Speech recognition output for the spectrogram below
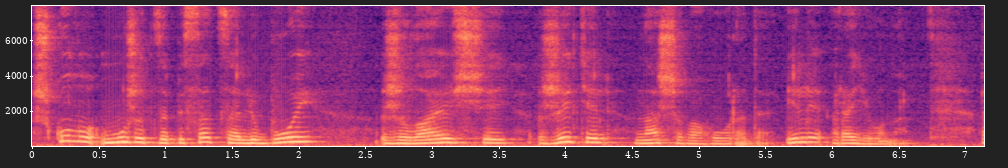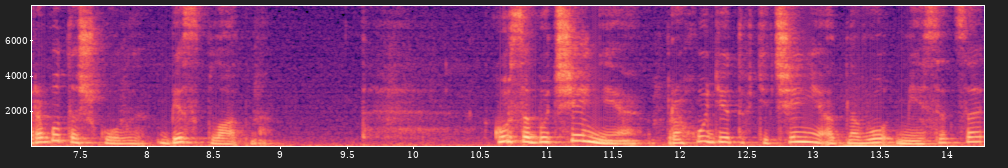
В школу может записаться любой желающий житель нашего города или района. Работа школы бесплатна. Курс обучения проходит в течение одного месяца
